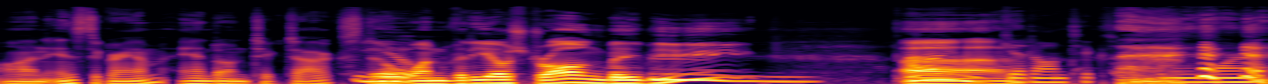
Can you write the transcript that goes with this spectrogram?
on Instagram, and on TikTok. Still one video strong, baby. Mm. I don't Uh, even get on TikTok anymore.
